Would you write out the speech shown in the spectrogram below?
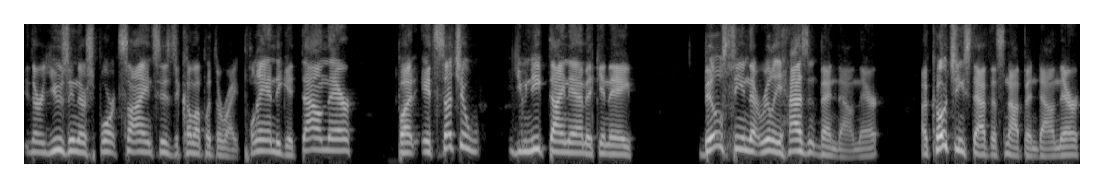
they're using their sports sciences to come up with the right plan to get down there. But it's such a unique dynamic in a Bills team that really hasn't been down there, a coaching staff that's not been down there,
